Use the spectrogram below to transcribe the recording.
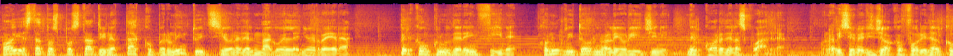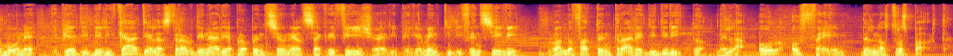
poi è stato spostato in attacco per un'intuizione del mago Elenio Herrera, per concludere infine con un ritorno alle origini nel cuore della squadra. Una visione di gioco fuori dal comune, i piedi delicati e la straordinaria propensione al sacrificio e ai ripiegamenti difensivi lo hanno fatto entrare di diritto nella Hall of Fame del nostro sport.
